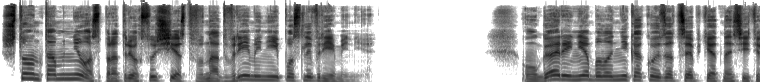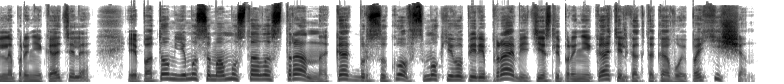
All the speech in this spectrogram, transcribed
Что он там нес про трех существ над времени и после времени? У Гарри не было никакой зацепки относительно проникателя, и потом ему самому стало странно, как Барсуков смог его переправить, если проникатель как таковой похищен.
